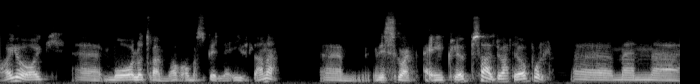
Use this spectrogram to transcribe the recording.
har jeg jo òg eh, mål og drømmer om å spille i utlandet. Um, hvis det skulle vært én klubb, så hadde det vært Liverpool. Uh, men uh,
